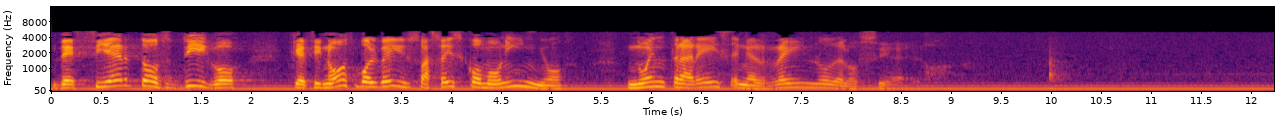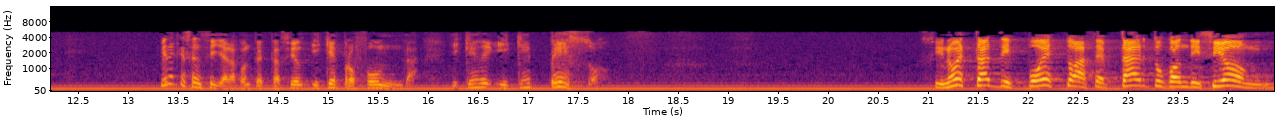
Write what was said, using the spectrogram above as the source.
de cierto os digo que si no os volvéis hacéis como niños, no entraréis en el reino de los cielos. Mira qué sencilla la contestación y qué profunda y qué, y qué peso. Si no estás dispuesto a aceptar tu condición,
